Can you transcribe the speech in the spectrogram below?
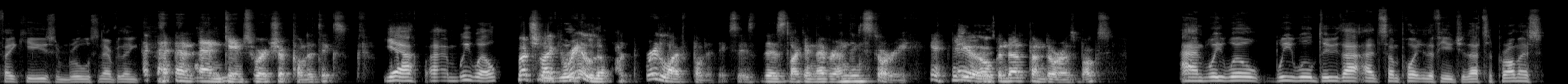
FAQs and rules and everything. and, and Games Workshop politics. Yeah, um, we will. Much We like will real real life politics is there's like a never ending story. you open that Pandora's box. and we will we will do that at some point in the future that's a promise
